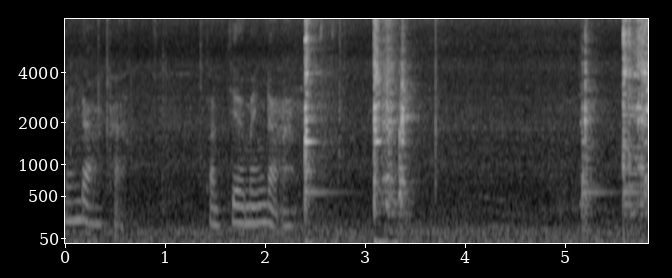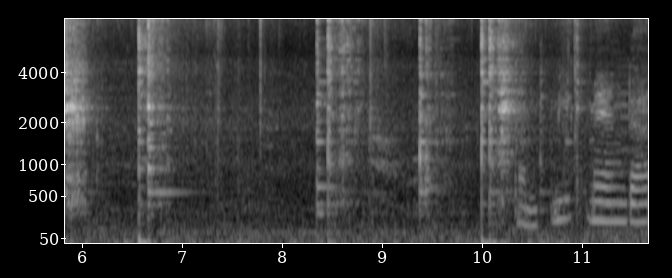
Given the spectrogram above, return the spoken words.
แมงดาค่ะตำเจียวแมงดาตำมิกแมงดา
